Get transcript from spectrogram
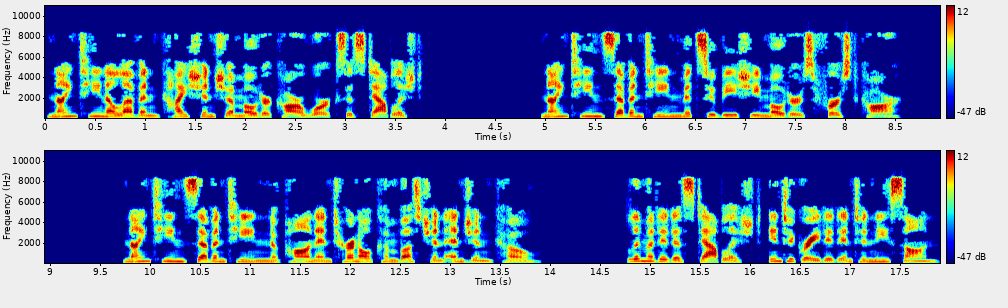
1911 Kaishinsha Motorcar Works established 1917 Mitsubishi Motors first car 1917 Nippon Internal Combustion Engine Co. Limited established, integrated into Nissan.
